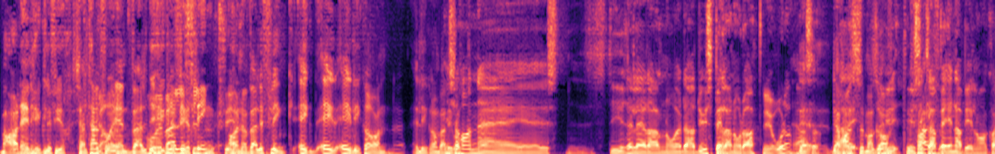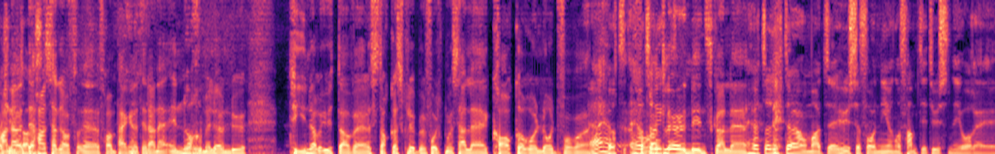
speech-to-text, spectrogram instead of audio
Men han er en hyggelig fyr. Kjell Tenfjord er en veldig ja, hyggelig veldig fyr. flink fyr. Han er veldig flink. Jeg, jeg, jeg liker han. Jeg liker han Er veldig ikke godt. han eh, st- styreleder eller noe der du spiller nå, da? Jo da. Ja, Det- det er han som har gravd- Huset klapper er inhabil nå, han kan Han ikke er, det er han som har gravd fram pengene til denne enorme lønnen du tyner ut av eh, stakkarsklubben. Folk må selge kaker og lodd for, jeg hørte- for at lønnen din skal eh, Jeg hørte rykter om at eh, huset får 950 000 i året i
